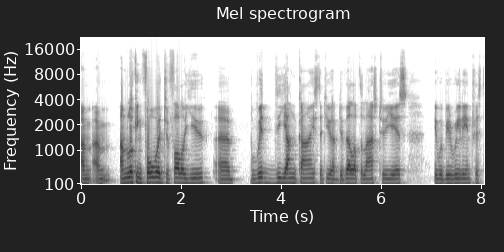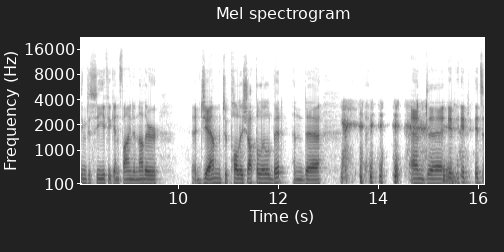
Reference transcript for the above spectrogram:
I'm I'm I'm looking forward to follow you uh, with the young guys that you have developed the last two years. It would be really interesting to see if you can find another uh, gem to polish up a little bit and. Uh, and uh, it, it it's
